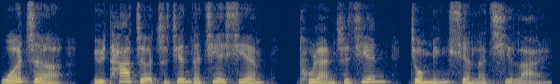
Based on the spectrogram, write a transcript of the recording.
我者与他者之间的界限突然之间就明显了起来。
